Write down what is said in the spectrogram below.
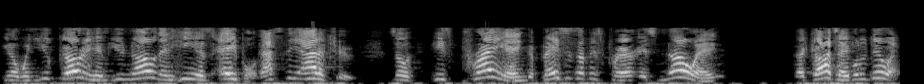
you know, when you go to him, you know that he is able. That's the attitude. So he's praying, the basis of his prayer is knowing that God's able to do it.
